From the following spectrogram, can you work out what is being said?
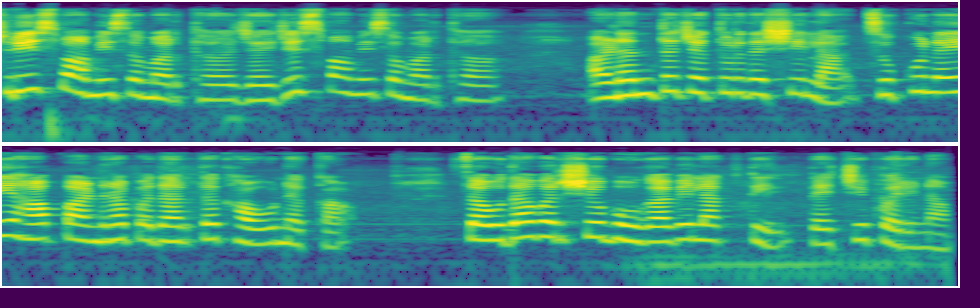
श्री स्वामी समर्थ जय जय स्वामी समर्थ. अनंत चतुर्दशीला चुकूनही हा पांढरा पदार्थ खाऊ नका. चौदा वर्ष भोगावे लागतील त्याचे परिणाम.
